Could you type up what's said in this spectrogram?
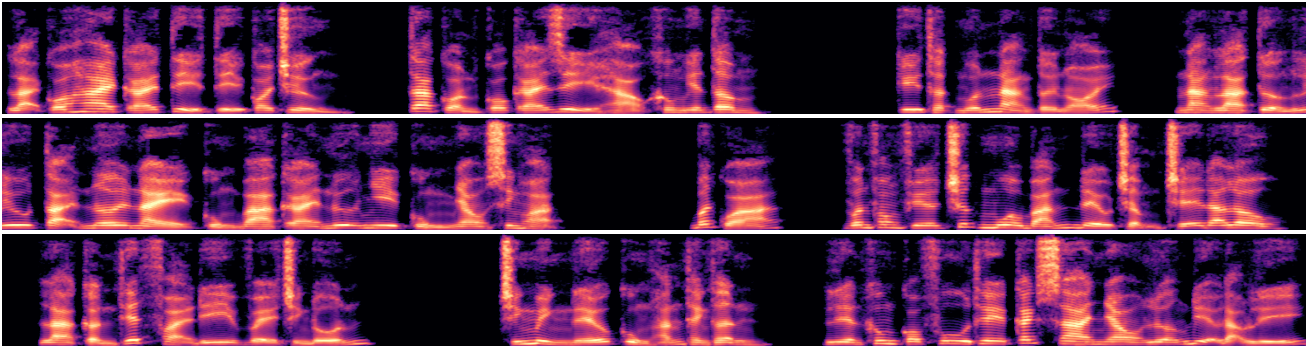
lại có hai cái tỷ tỷ coi chừng, ta còn có cái gì hảo không yên tâm. Kỳ thật muốn nàng tới nói, nàng là tưởng lưu tại nơi này cùng ba cái nữ nhi cùng nhau sinh hoạt. Bất quá, Vân Phong phía trước mua bán đều chậm trễ đã lâu, là cần thiết phải đi về trình đốn. Chính mình nếu cùng hắn thành thân, liền không có phu thê cách xa nhau lưỡng địa đạo lý.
